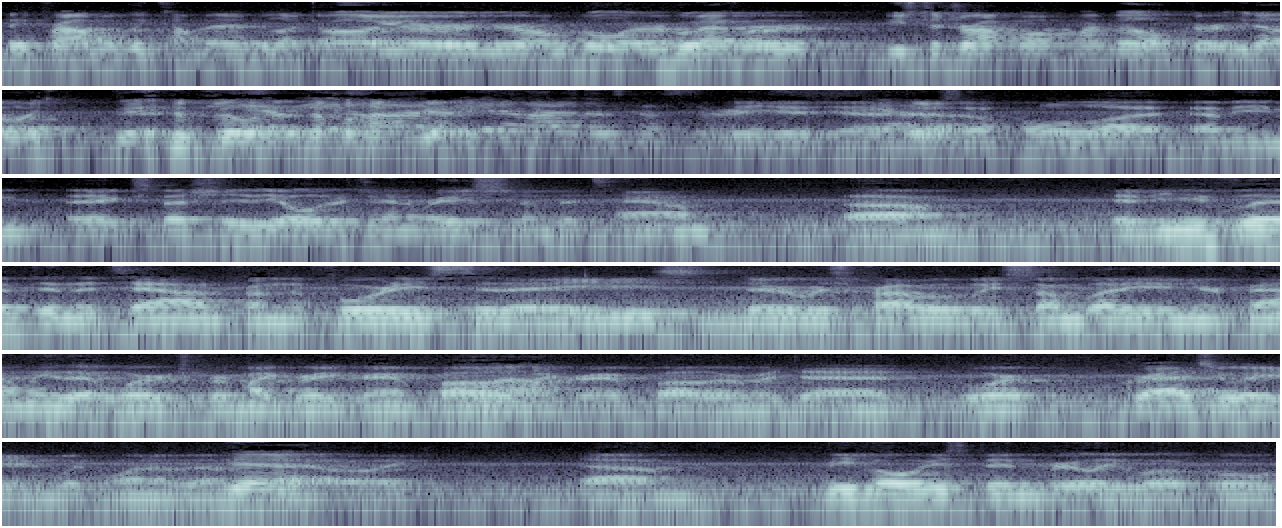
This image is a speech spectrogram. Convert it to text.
they probably come in and be like, "Oh, your your uncle or whoever used to drop off my milk," or you know, like fill yeah, in we, get a lot, blank. we get a lot of those customers. We get- yeah, yeah. there's a whole lot. I mean, especially the older generation of the town. Um, if you've lived in the town from the 40s to the 80s, there was probably somebody in your family that worked for my great grandfather, Wow. my grandfather, or my dad, or graduated with one of them. you Yeah. know, like um, we've always been really local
